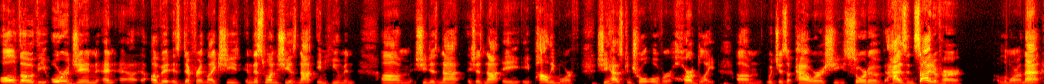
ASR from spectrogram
although the origin and uh, of it is different, like she in this one, she is not inhuman. Um, she does not. She is not a, a polymorph. She has control over hard light, um, which is a power she sort of has inside of her. A little more on that,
